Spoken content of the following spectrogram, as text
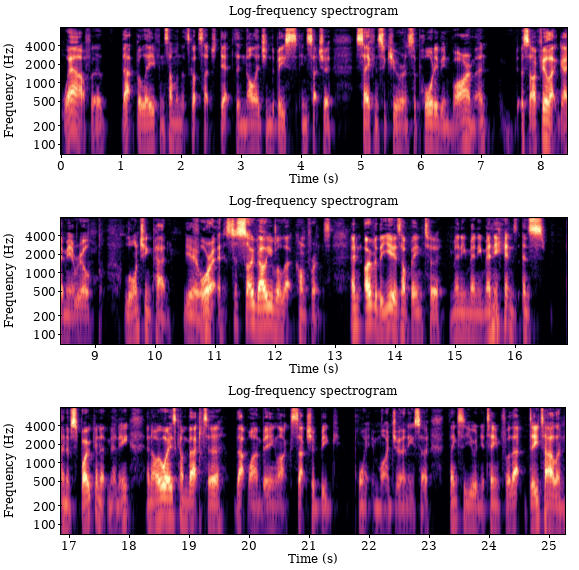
wow, for that belief and someone that's got such depth and knowledge and to be in such a safe and secure and supportive environment. So I feel that gave me a real launching pad yeah, for it. And it's just so valuable, that conference. And over the years, I've been to many, many, many and, and and have spoken at many. And I always come back to that one being like such a big point in my journey. So thanks to you and your team for that detail and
